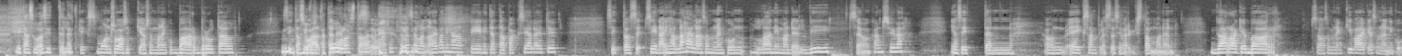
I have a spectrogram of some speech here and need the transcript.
mitä suosittelet? Mun suosikki on semmoinen kuin Bar Brutal. Mm, Sitä mm, hyvältä kuulostaa. Suosittelen, siellä on aivan ihanat viinit ja tapaksia löytyy. Sitten tosi, siinä ihan lähellä on semmoinen kuin L'Anima del Vi, se on myös hyvä. Ja sitten on Examples esimerkiksi tommonen Garage Bar. Se on semmoinen kiva oikein semmoinen niin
